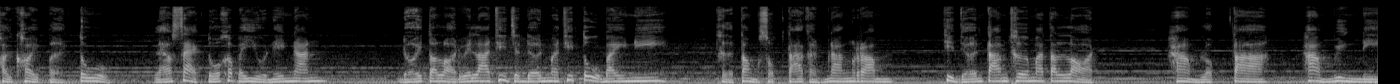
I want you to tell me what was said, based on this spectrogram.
ค่อยๆเปิดตู้ แล้วแทรกตัวเข้าไปอยู่ในนั้น โดยตลอดเวลาที่จะเดินมาที่ตู้ใบนี้ เธอต้องสบตากับนางรำที่เดินตามเธอมาตลอด ห้ามหลบตา ห้ามวิ่งหนี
